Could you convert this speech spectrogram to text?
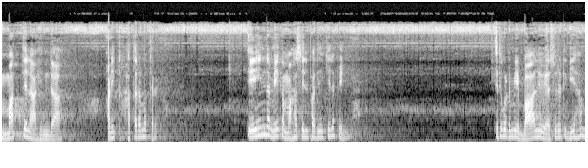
මත්වෙලා හින්දා අනික් හතරම කරනවා. ඒහින්ද මේක මහසිල් පදය කියල පෙන්වා. එතකොට මේ බාලයෝ ඇසුරට ගියහම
